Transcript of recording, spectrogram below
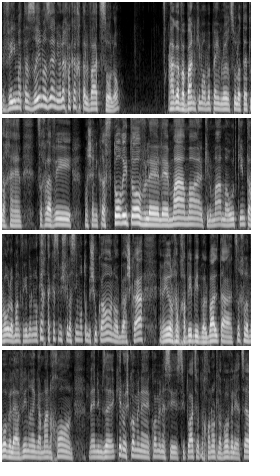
ועם התזרים הזה אני הולך לקחת הלוואת סולו, אגב, הבנקים הרבה פעמים לא ירצו לתת לכם, צריך להביא מה שנקרא story טוב למה, מה, כאילו מה המהות, כי אם תבואו לבנק, תגידו, אני לוקח את הכסף בשביל לשים אותו בשוק ההון או בהשקעה, הם יגידו לכם, חביבי, התבלבלת, צריך לבוא ולהבין רגע מה נכון, בין אם זה, כאילו, יש כל מיני, כל מיני סיטואציות נכונות לבוא ולייצר,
